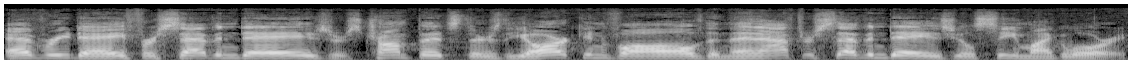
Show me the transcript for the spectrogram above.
every day for seven days. There's trumpets, there's the ark involved, and then after seven days, you'll see my glory.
